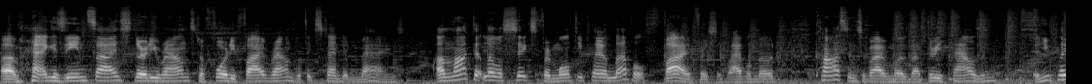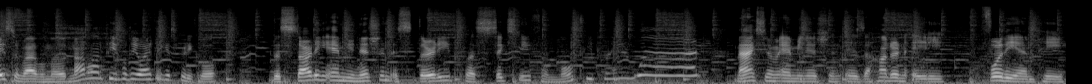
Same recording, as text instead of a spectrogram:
Uh, magazine size 30 rounds to 45 rounds with extended mags. Unlocked at level 6 for multiplayer, level 5 for survival mode. Cost in survival mode is about 3,000. If you play survival mode, not a lot of people do, I think it's pretty cool. The starting ammunition is 30 plus 60 for multiplayer. What? Maximum ammunition is 180 for the MP.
